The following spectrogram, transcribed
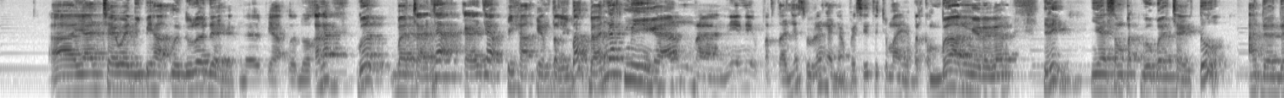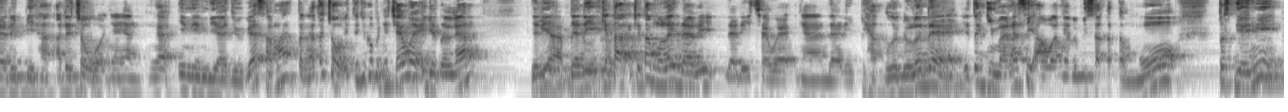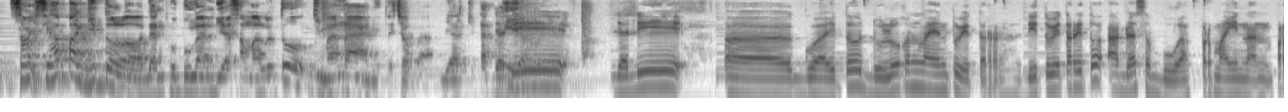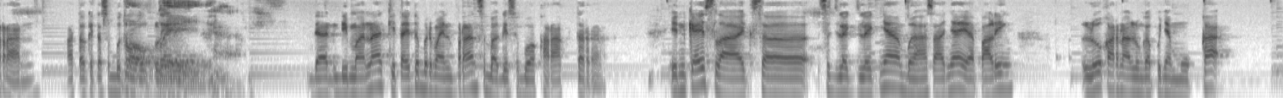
Ah, yang cewek di pihak lu dulu deh dari pihak lu dulu. Karena gue bacanya kayaknya pihak yang terlibat banyak nih kan? Nah ini ini pertanyaan sebenarnya nggak nyampe situ cuma ya berkembang gitu kan? Jadi ya sempat gue baca itu ada dari pihak ada cowoknya yang nggak ingin dia juga sama ternyata cowok itu juga punya cewek gitu kan jadi betul, jadi betul. kita kita mulai dari dari ceweknya dari pihak lu dulu deh itu gimana sih awalnya lu bisa ketemu terus dia ini so- siapa gitu loh dan hubungan dia sama lu tuh gimana gitu coba biar kita Jadi clear jadi eh, gua itu dulu kan main Twitter. Di Twitter itu ada sebuah permainan peran atau kita sebut role play. Ya. dan di mana kita itu bermain peran sebagai sebuah karakter. In case like se sejelek-jeleknya bahasanya ya paling lu karena lu nggak punya muka,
